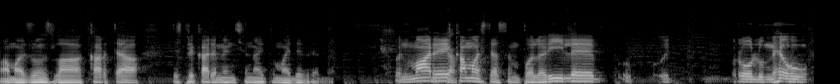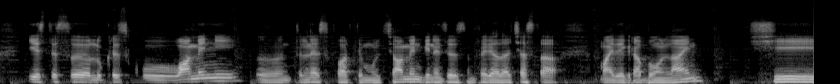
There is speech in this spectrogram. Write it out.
am ajuns la cartea despre care menționai tu mai devreme. În mare, da. cam astea sunt pălăriile. Rolul meu este să lucrez cu oamenii, întâlnesc foarte mulți oameni, bineînțeles în perioada aceasta mai degrabă online și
